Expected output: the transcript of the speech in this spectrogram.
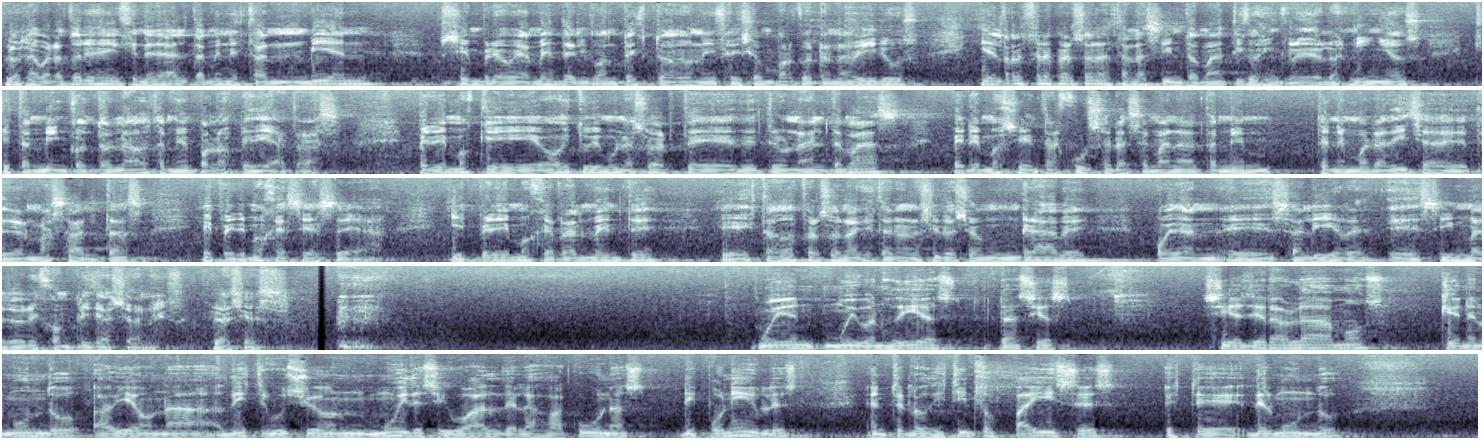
Los laboratorios en general también están bien, siempre obviamente en el contexto de una infección por coronavirus, y el resto de las personas están asintomáticos, incluidos los niños, que están bien controlados también por los pediatras. Esperemos que hoy tuvimos una suerte de tener una alta más, esperemos si en el transcurso de la semana también tenemos la dicha de tener más altas, esperemos que así sea. Y esperemos que realmente eh, estas dos personas que están en una situación grave puedan eh, salir eh, sin mayores complicaciones. Gracias. Muy bien, muy buenos días, gracias. Si ayer hablábamos que en el mundo había una distribución muy desigual de las vacunas disponibles entre los distintos países este, del mundo,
